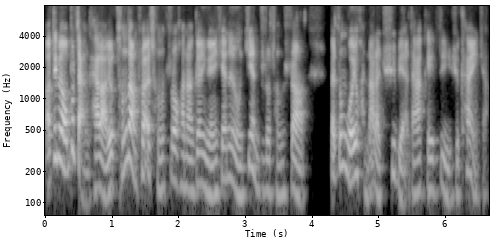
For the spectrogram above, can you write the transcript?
啊。这边我不展开了，就成长出来城市的话呢，跟原先那种建制的城市啊，在中国有很大的区别，大家可以自己去看一下。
